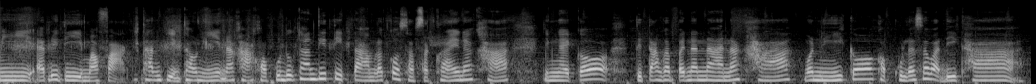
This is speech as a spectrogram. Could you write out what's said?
มีแอปดีๆมาฝากท่านเพียงเท่านี้นะคะ ขอบคุณทุกท่านที่ติดตามและกด subscribe นะคะ ยังไงก็ติดตามกันไปนานๆนะคะ วันนี้ก็ขอบคุณและสวัสดีค่ะ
